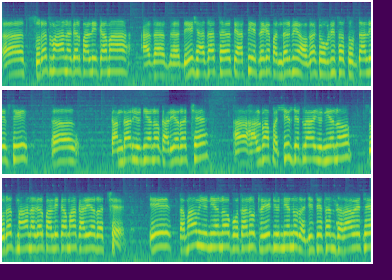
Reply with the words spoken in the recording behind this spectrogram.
સુરત મહાનગરપાલિકામાં આઝાદ દેશ આઝાદ થયો ત્યારથી એટલે કે પંદરમી ઓગસ્ટ ઓગણીસો સુડતાલીસથી કામદાર યુનિયનો કાર્યરત છે. હાલમાં પચીસ જેટલા યુનિયનો સુરત મહાનગરપાલિકામાં કાર્યરત છે. એ તમામ યુનિયનો પોતાનું ટ્રેડ યુનિયનનું રજિસ્ટ્રેશન ધરાવે છે.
